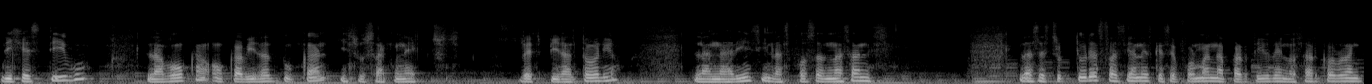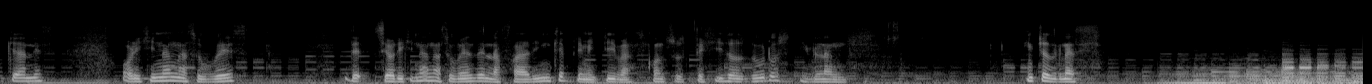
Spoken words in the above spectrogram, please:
digestivo, la boca o cavidad bucal y sus anexos, respiratorio, la nariz y las fosas nasales. Las estructuras faciales que se forman a partir de los arcos branquiales originan a su vez se originan a su vez de la faringe primitiva, con sus tejidos duros y blandos. Muchas gracias. Thank you.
